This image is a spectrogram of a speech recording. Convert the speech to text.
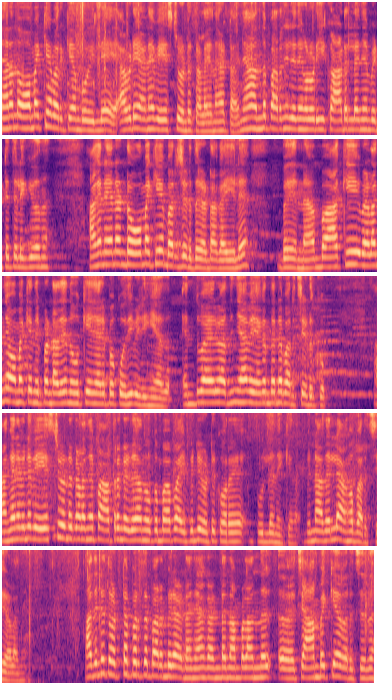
ഞാനന്ന് ഓമയ്ക്ക പറിക്കാൻ പോയില്ലേ? അവിടെയാണ് വേസ്റ്റ് കൊണ്ട് കളയുന്നത് കേട്ടോ. ഞാൻ അന്ന് പറഞ്ഞില്ലേ നിങ്ങളോട് ഈ കാടെല്ലാം ഞാൻ വെട്ടിത്തെളിക്കുമെന്ന് അങ്ങനെ ഞാൻ രണ്ട് ഓമയ്ക്കയും പറിച്ചെടുത്ത് കേട്ടോ കയ്യിൽ പിന്നെ ബാക്കി വിളഞ്ഞ ഓമയ്ക്ക നിൽപ്പണ്ട അതേ നോക്കിയാൽ ഞാനിപ്പോൾ കൊതി വിഴുങ്ങിയത്. എന്തുവായാലും അത് ഞാൻ വേഗം തന്നെ പറിച്ചെടുക്കും. അങ്ങനെ പിന്നെ വേസ്റ്റ് കൊണ്ട് കളഞ്ഞ പാത്രം കഴുകാൻ നോക്കുമ്പോൾ ആ പൈപ്പിന്റെ ഒട്ടി കുറേ പുല്ല് നിൽക്കുന്നത് പിന്നെ അതെല്ലാം അങ്ങ് പറിച്ച് കളഞ്ഞു. അതിന്റെ തൊട്ടപ്പുറത്തെ പറമ്പിലാണ് ഞാൻ കണ്ട നമ്മളന്ന് ചാമ്പയ്ക്ക പറിച്ചത്.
